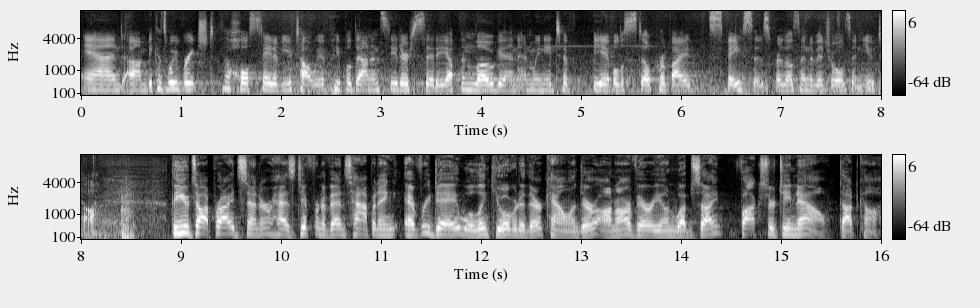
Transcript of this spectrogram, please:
And um, because we've reached the whole state of Utah, we have people down in Cedar City, up in Logan, and we need to be able to still provide spaces for those individuals in Utah. The Utah Pride Center has different events happening every day. We'll link you over to their calendar on our very own website, fox13now.com.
